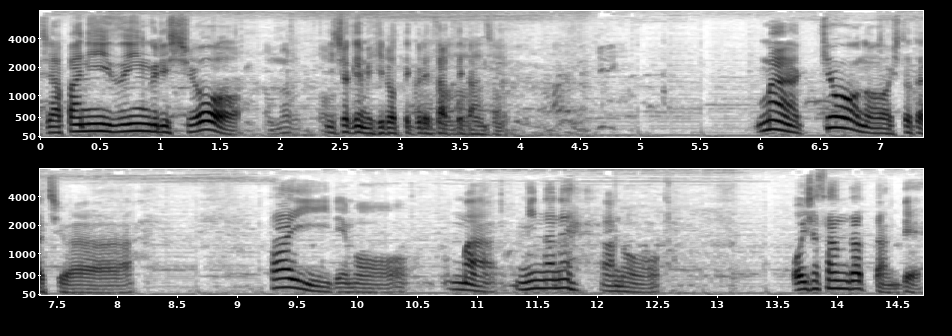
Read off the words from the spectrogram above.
Japanese English を一生懸命拾ってくれたって感じ。まあ今日の人たちは、タイでも、まあみんなね、あの、お医者さんだったんで、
